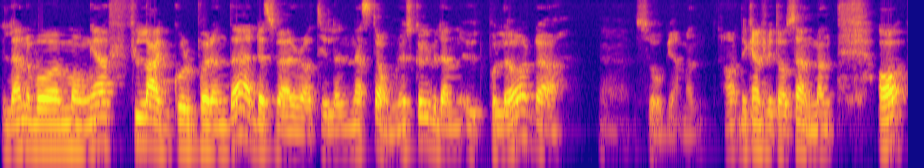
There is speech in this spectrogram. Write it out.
det lär nog vara många flaggor på den där dessvärre då, till nästa gång. Nu skulle väl den ut på lördag eh, såg jag, men ja, det kanske vi tar sen. Men ja,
